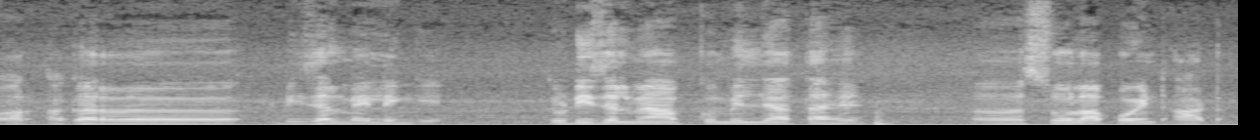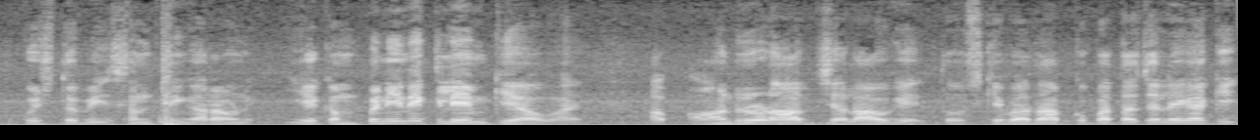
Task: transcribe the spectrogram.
और अगर डीजल में लेंगे तो डीजल में आपको मिल जाता है सोलह पॉइंट आठ, कुछ तो भी समथिंग अराउंड ये कंपनी ने क्लेम किया हुआ है। अब ऑन रोड आप चलाओगे तो उसके बाद आपको पता चलेगा कि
